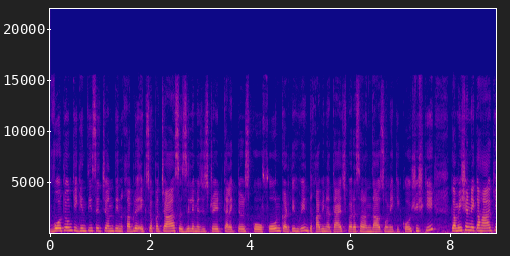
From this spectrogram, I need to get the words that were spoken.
वोटों की गिनती से चंद दिन कबल 150 ज़िले मजिस्ट्रेट कलेक्टर्स को फ़ोन करते हुए इंतबी नतज पर असरअंदाज होने की कोशिश की। कमीशन ने कहा कि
